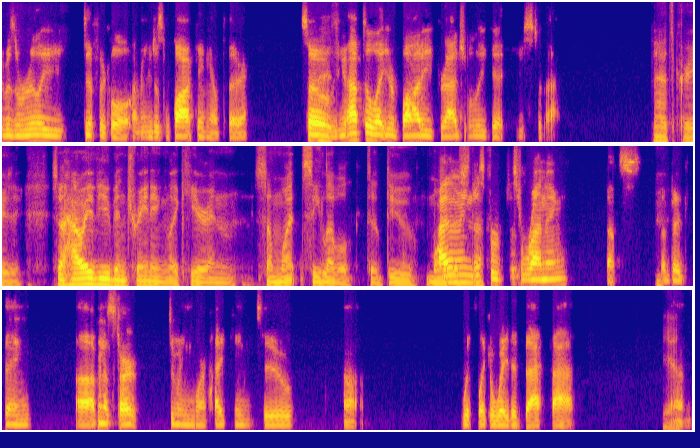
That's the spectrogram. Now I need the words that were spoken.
it was a really difficult i mean just walking up there so That's- you have to let your body gradually get used to that That's crazy. So how have you been training like here in somewhat sea level to do more I mean, stuff? just just running. That's a big thing. Uh, I'm gonna start doing more hiking too, uh, with like a weighted backpack. Yeah. Um,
